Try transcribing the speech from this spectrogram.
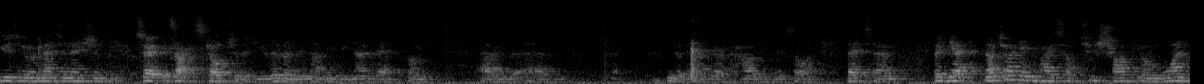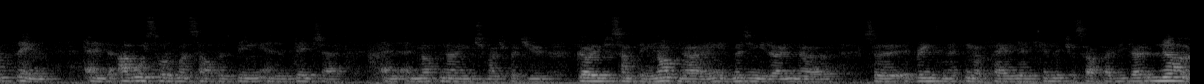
using your imagination so it's like a sculpture that you live in, and I think we know that from um, um, you know the idea of houses and so on. But um, but yeah, not to identify yourself too sharply on one thing. And I've always thought of myself as being an inventor and, and not knowing too much. But you go into something not knowing, admitting you don't know. So it brings in a thing of failure. You can let yourself out, You don't know,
